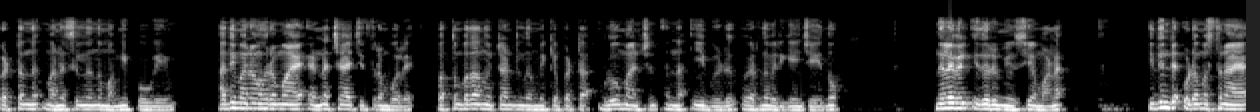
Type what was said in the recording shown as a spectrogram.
പെട്ടെന്ന് മനസ്സിൽ നിന്ന് മങ്ങിപ്പോവുകയും അതിമനോഹരമായ എണ്ണച്ചായ ചിത്രം പോലെ പത്തൊമ്പതാം നൂറ്റാണ്ടിൽ നിർമ്മിക്കപ്പെട്ട ബ്ലൂ മാൻഷൻ എന്ന ഈ വീട് ഉയർന്നു വരികയും ചെയ്യുന്നു. നിലവിൽ ഇതൊരു മ്യൂസിയമാണ്. ഇതിന്റെ ഉടമസ്ഥനായ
